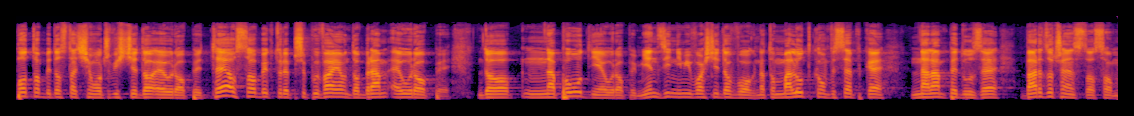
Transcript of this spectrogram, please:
po to, by dostać się oczywiście do Europy. Te osoby, które przypływają do bram Europy, do, na południe Europy, między innymi właśnie do Włoch, na tą malutką wysepkę na Lampedusę, bardzo często są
